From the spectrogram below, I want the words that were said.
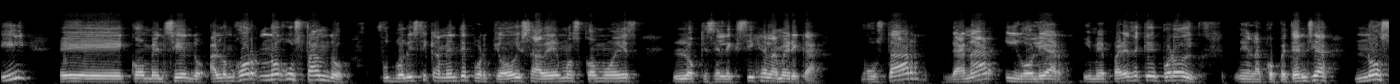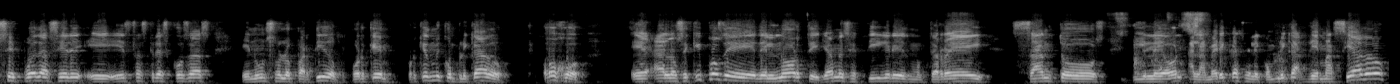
y eh, convenciendo, a lo mejor no gustando futbolísticamente porque hoy sabemos cómo es lo que se le exige a la América, gustar, ganar y golear. Y me parece que hoy por hoy en la competencia no se puede hacer eh, estas tres cosas en un solo partido. ¿Por qué? Porque es muy complicado. Ojo, eh, a los equipos de, del norte, llámese Tigres, Monterrey, Santos y León, al América se le complica demasiado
